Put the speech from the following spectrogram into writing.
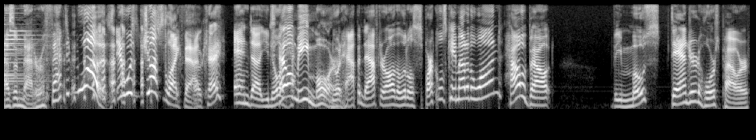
As a matter of fact, it was. it was just like that. Okay. And uh, you know what? Tell me more. You know what happened after all the little sparkles came out of the wand? How about the most standard horsepower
